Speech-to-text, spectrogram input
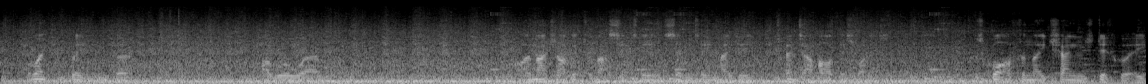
I won't complete them, but I will um, I imagine I'll get to about 16, 17 maybe. Depends how hard this one is. Because quite often they change difficulty.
